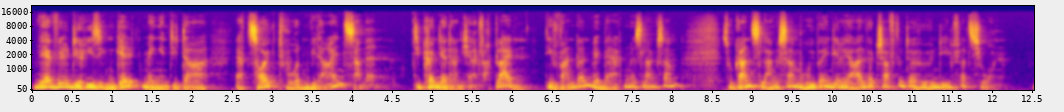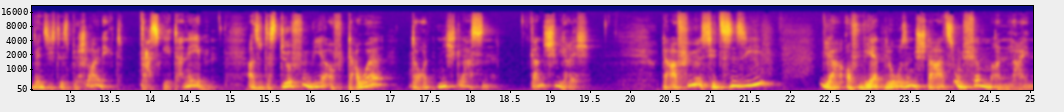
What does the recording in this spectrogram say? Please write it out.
Wer will die riesigen Geldmengen, die da erzeugt wurden, wieder einsammeln? Die können ja da nicht einfach bleiben. Die wandern, wir merken es langsam, so ganz langsam rüber in die Realwirtschaft und erhöhen die Inflation. Wenn sich das beschleunigt, das geht daneben. Also das dürfen wir auf Dauer dort nicht lassen. Ganz schwierig. Dafür sitzen sie ja auf wertlosen Staats- und Firmenanleihen.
